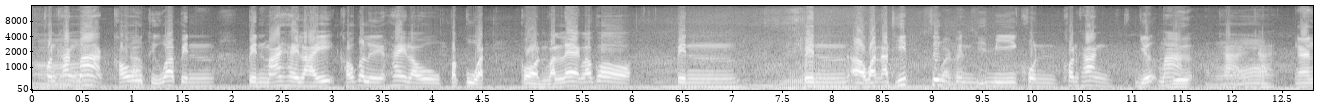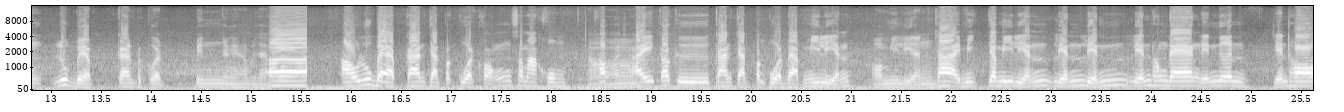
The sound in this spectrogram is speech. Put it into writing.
อ๋อค่อนข้างมาก เขาครับถือว่าเป็นเป็นไม้ไฮไลท์เขาก็เลยให้เราประกวดก่อนวันแรกแล้วก็เป็นเป็นอ่าวันอาทิตย์ ซึ่งวันอาทิเป็นตย์มีคนค่อนข้างเยอะมากเยอะ ใช่ใช่อ๋องานรูปแบบการประกวดเป็นยังไงครับอาจารย์ เอ่อเอารูปแบบการจัดประกวดของสมาคมอ๋อ เข้ามาใช้ก็คือการจัดประกวดแบบมีเหรียญอ๋อมีเหรียญ ใช่มีจะมีเหรียญเหรียญเหรียญเหรียญทองแดงเหรียญเงินเหรียญทอง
